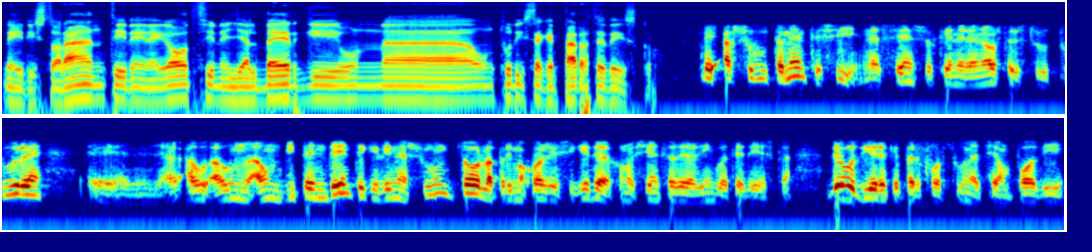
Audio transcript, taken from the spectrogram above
nei ristoranti, nei negozi, negli alberghi un, uh, un turista che parla tedesco? Beh, assolutamente sì, nel senso che nelle nostre strutture eh, a, un, a, un, dipendente che viene assunto la prima cosa che si chiede è la conoscenza della lingua tedesca. Devo dire che per fortuna c'è un po' di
